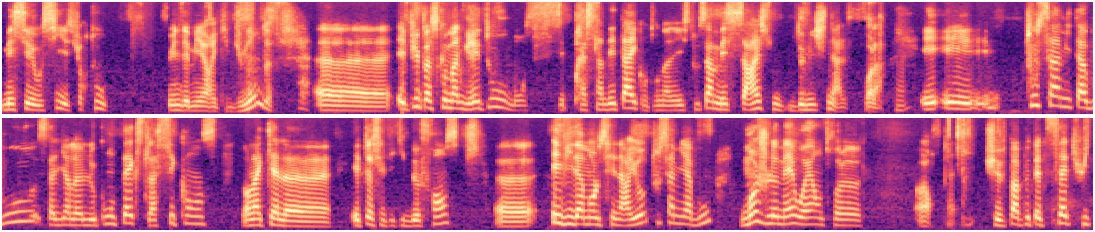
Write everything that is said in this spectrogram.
mais c'est aussi et surtout une des meilleures équipes du monde. Euh, et puis parce que malgré tout, bon, c'est presque un détail quand on analyse tout ça, mais ça reste une demi-finale. Voilà. Et, tout ça mis à bout, c'est-à-dire le, contexte, la séquence dans laquelle euh, était cette équipe de France, euh, évidemment le scénario, tout ça mis à bout. Moi, je le mets ouais, entre alors, je ne sais pas, peut-être 7, 8,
